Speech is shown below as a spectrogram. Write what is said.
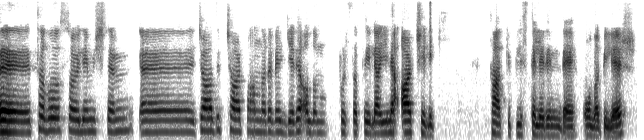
Ee, tavuğu söylemiştim. Ee, cazip çarpanları ve geri alım fırsatıyla yine Arçelik takip listelerinde olabilir.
